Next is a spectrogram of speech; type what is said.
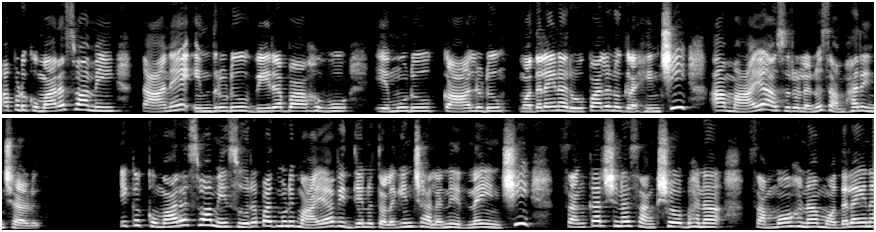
అప్పుడు కుమారస్వామి తానే ఇంద్రుడు వీరబాహువు యముడు కాలుడు మొదలైన రూపాలను గ్రహించి ఆ మాయ అసురులను సంహరించాడు. ఇక కుమారస్వామి సూరపద్ముడి మాయా విద్యను తొలగించాలని నిర్ణయించి సంకర్షణ సంక్షోభన సమ్మోహన మొదలైన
